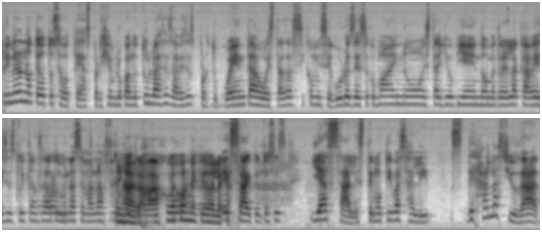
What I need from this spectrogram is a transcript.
primero no te autosaboteas. Por ejemplo, cuando tú lo haces a veces por tu cuenta o estás así como inseguro, es de eso como, ay, no, está lloviendo, me duele la cabeza, estoy cansada, tuve una semana full de trabajo. Mejor me quedo en la casa. Exacto, entonces ya sales, te motiva a salir. Dejar la ciudad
